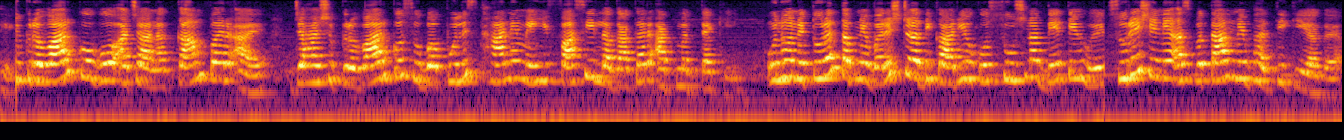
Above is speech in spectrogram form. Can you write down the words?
थे। शुक्रवार को वो अचानक काम पर आए। जहाँ शुक्रवार को सुबह पुलिस थाने में ही फांसी लगाकर आत्महत्या की। उन्होंने तुरंत अपने वरिष्ठ अधिकारियों को सूचना देते हुए सुरेश इन्हें अस्पताल में भर्ती किया गया,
